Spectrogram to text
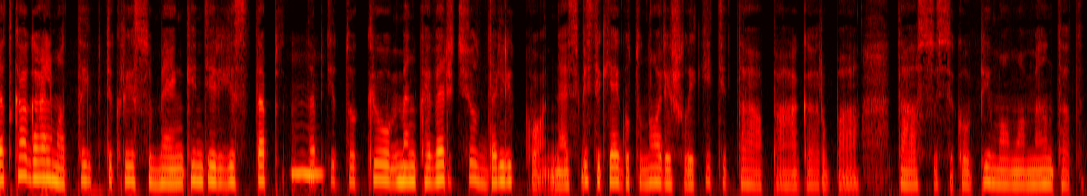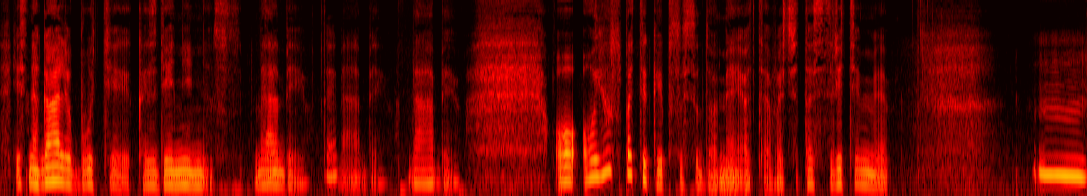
bet ką galima taip tikrai sumenkinti ir jis tap, mm. tapti tokiu menkaverčiu dalyku. Nes vis tik jeigu tu nori išlaikyti tą pagarbą, tą susikaupimo momentą, jis negali būti kasdieninis. Be abejo. Taip. Be abejo. Be abejo. O, o jūs pati kaip susidomėjote va šitas rytimi? Mm,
